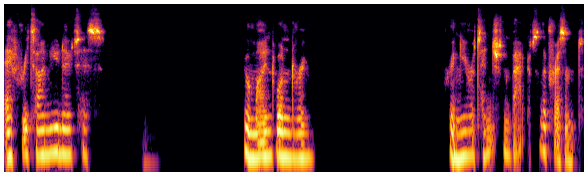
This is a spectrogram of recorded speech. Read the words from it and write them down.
Every time you notice your mind wandering, bring your attention back to the present,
